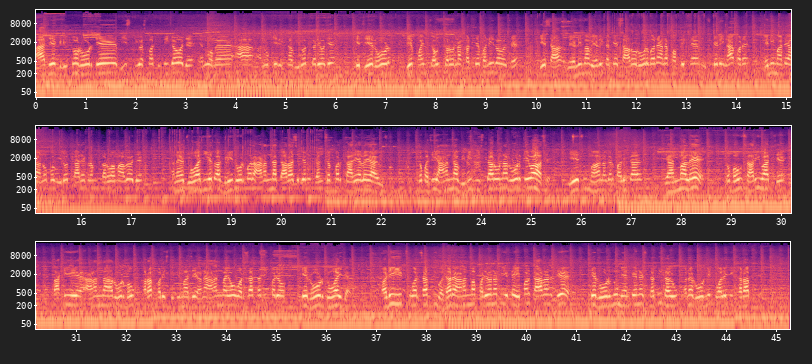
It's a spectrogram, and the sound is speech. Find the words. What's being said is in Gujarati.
આ જે ગ્રીતો રોડ જે વીસ દિવસમાં તૂટી ગયો છે, એનું અમે આ અનોખી રીતના વિરોધ કર્યો છે કે જે રોડ બે પોઈન્ટ ચૌદ કરોડના ખર્ચે બની રહ્યો છે, એ વહેલીમાં વહેલી તકે સારો રોડ બને અને પબ્લિકને મુશ્કેલી ના પડે, એની માટે અનોખો વિરોધ કાર્યક્રમ કરવામાં આવ્યો છે. અને જોવા જઈએ તો આ ગ્રીડ રોડ પર આણંદના ધારાસભ્યનું જનસંપર્ક કાર્યાલય આવ્યું છે. તો પછી આણંદના વિવિધ વિસ્તારોના રોડ કેવા હશે, એ શું મહાનગરપાલિકા ધ્યાનમાં લે તો બહુ સારી વાત છે. બાકી આણંદના રોડ બહુ ખરાબ પરિસ્થિતિમાં છે અને આણંદમાં એવો વરસાદ નથી પડ્યો કે રોડ ધોવાઈ જાય. અઢી ઇંચ વરસાદથી વધારે આણંદમાં પડ્યો નથી એટલે એ પણ કારણ છે કે રોડનું મેન્ટેનન્સ નથી થયું અને રોડની ક્વોલિટી ખરાબ છે.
